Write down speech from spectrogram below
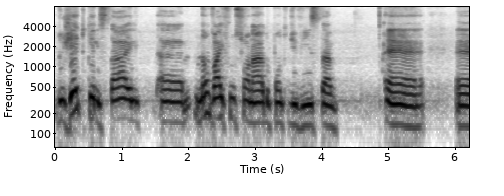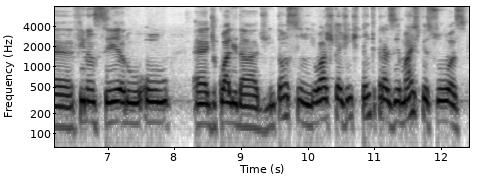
do jeito que ele está, ele é, não vai funcionar do ponto de vista é, é financeiro ou é, de qualidade. Então, assim, eu acho que a gente tem que trazer mais pessoas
